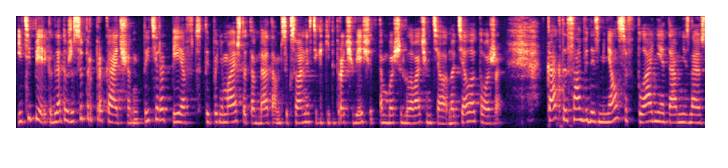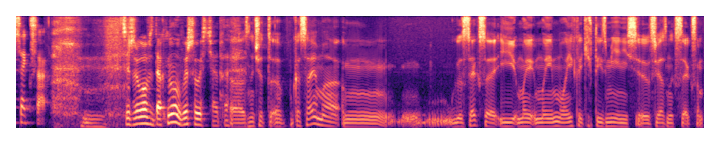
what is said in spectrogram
И теперь, когда ты уже супер прокачан, ты терапевт, ты понимаешь, что там, да, там сексуальности, какие-то прочие вещи, там больше голова, чем тело, но тело тоже. Как ты сам видоизменялся в плане, там, не знаю, секса? Тяжело вздохнул и вышел из чата. А, значит, э, касаемо секса и моих каких-то изменений, связанных с сексом.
